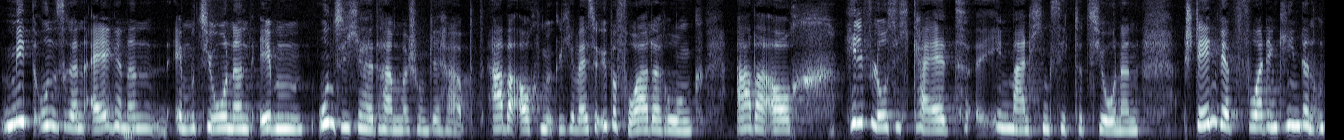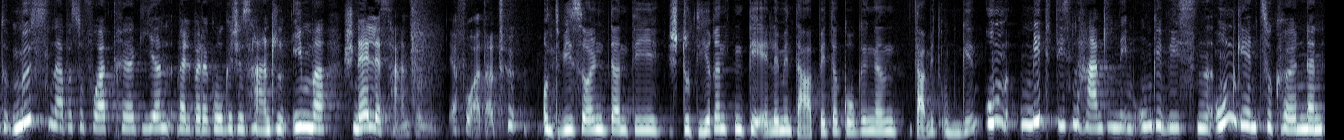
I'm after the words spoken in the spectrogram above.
mit unseren eigenen Emotionen, eben Unsicherheit haben wir schon gehabt, aber auch möglicherweise Überforderung, aber auch Hilflosigkeit in manchen Situationen. Stehen wir vor den Kindern und müssen aber sofort reagieren, weil pädagogisches Handeln immer schnelles Handeln erfordert. Und wie sollen dann die Studierenden, die Elementarpädagoginnen damit umgehen? Um mit diesen Handeln im Ungewissen umgehen zu können,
